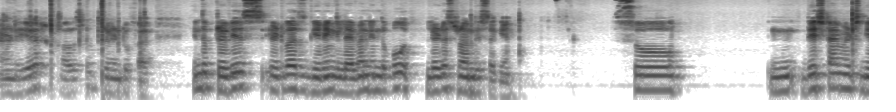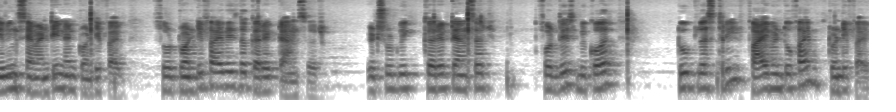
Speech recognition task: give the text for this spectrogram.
and here also 3 into 5 in the previous it was giving 11 in the both. Let us run this again. So this time it's giving 17 and 25 so 25 is the correct answer. It should be correct answer for this because 2 plus 3 5 into 5 25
